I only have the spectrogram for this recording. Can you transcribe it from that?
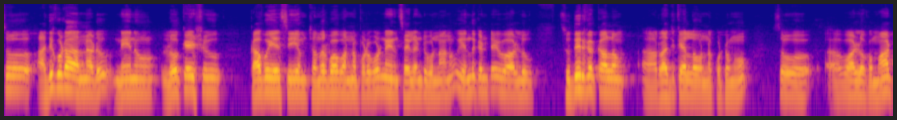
సో అది కూడా అన్నాడు నేను లోకేష్ కాబోయే సీఎం చంద్రబాబు అన్నప్పుడు కూడా నేను సైలెంట్గా ఉన్నాను. ఎందుకంటే వాళ్ళు సుదీర్ఘకాలం రాజకీయాల్లో ఉన్న కుటుంబం. సో వాళ్ళు ఒక మాట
